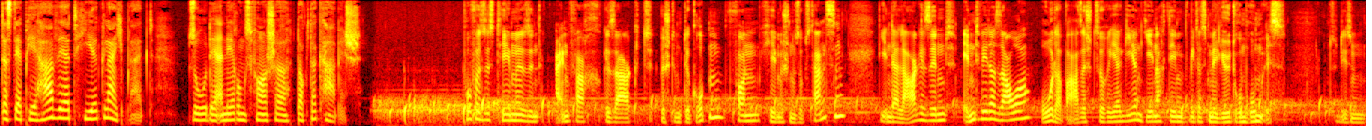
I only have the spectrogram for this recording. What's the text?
dass der pH-Wert hier gleich bleibt, so der Ernährungsforscher Dr. Kabisch. Puffersysteme sind einfach gesagt bestimmte Gruppen von chemischen Substanzen, die in der Lage sind, entweder sauer oder basisch zu reagieren, je nachdem, wie das Milieu drumherum ist. Zu diesem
